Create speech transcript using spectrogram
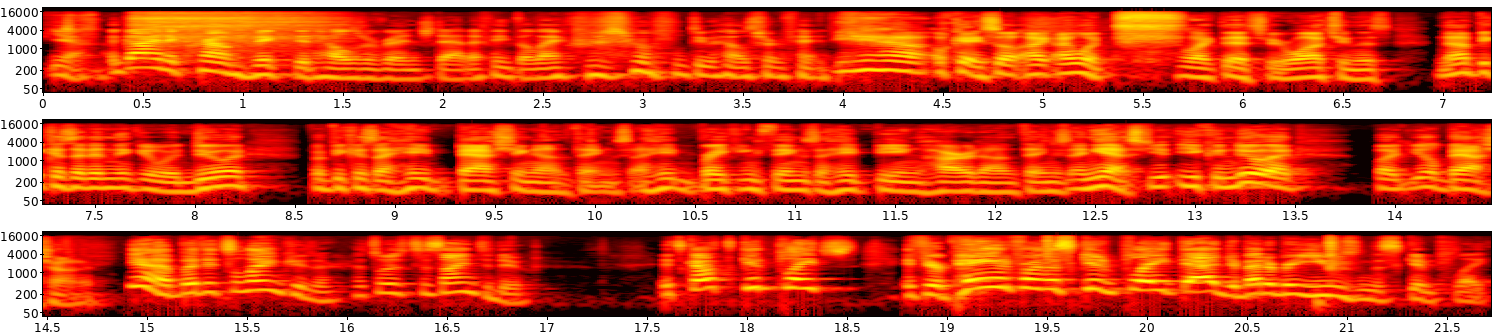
Yeah, a guy in a Crown Vic did Hell's Revenge, Dad. I think the Land Cruiser will do Hell's Revenge. yeah. Okay. So I, I went like this. If you're watching this, not because I didn't think it would do it, but because I hate bashing on things. I hate breaking things. I hate being hard on things. And yes, you, you can do it, but you'll bash on it. Yeah, but it's a Land Cruiser. That's what it's designed to do. It's got skid plates. If you're paying for the skid plate, Dad, you better be using the skid plate.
